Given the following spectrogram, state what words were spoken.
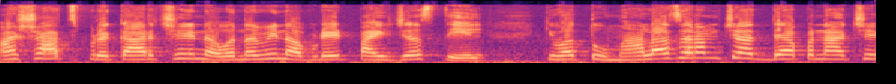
अशाच प्रकारचे नवनवीन अपडेट पाहिजे असतील किंवा तुम्हाला जर आमच्या अध्यापनाचे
